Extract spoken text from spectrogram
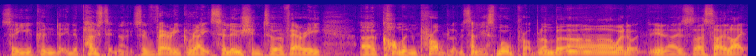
So you can do the post-it notes, a very great solution to a very uh, common problem. It's only a small problem, but uh, you know, so, so like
